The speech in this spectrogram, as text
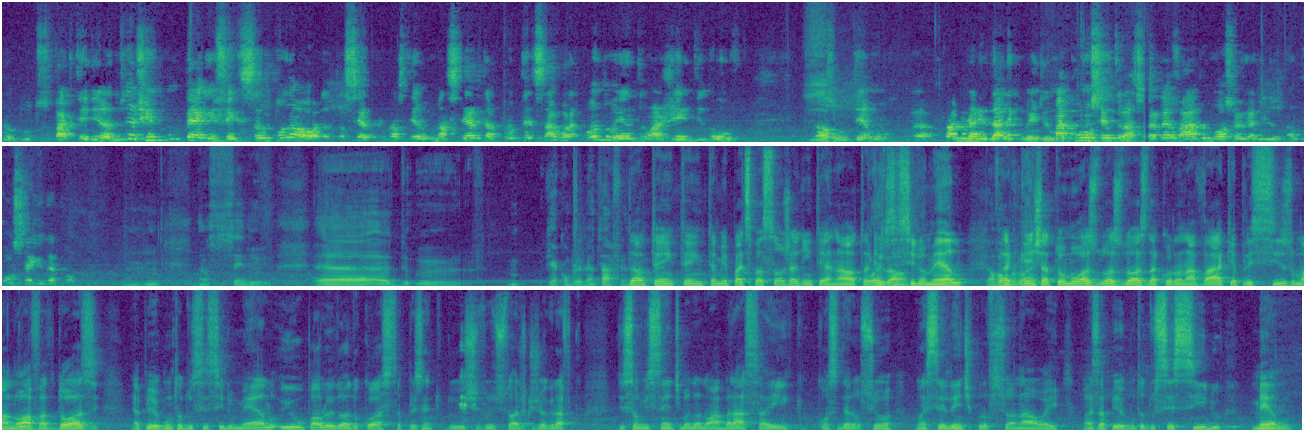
produtos bacterianos e a gente não pega infecção toda hora, tá certo? Nós temos uma certa proteção. Agora, quando entra um agente novo, nós não temos uh, familiaridade com ele, uma concentração elevada, o nosso organismo não consegue dar conta. Uhum. Não, sem dúvida. Uh, Quer complementar, Fernando? Não, tem, tem também participação já de internauta, aqui pois o Cecílio então. Melo. Então Para quem já tomou as duas doses da Coronavac, é preciso uma nova dose? É a pergunta do Cecílio Melo e o Paulo Eduardo Costa, presidente do Instituto Histórico e Geográfico de São Vicente, mandando um abraço aí, considera o senhor um excelente profissional aí. Mas a pergunta do Cecílio Melo.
